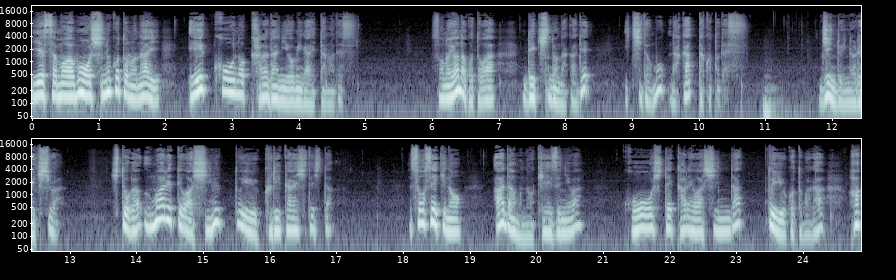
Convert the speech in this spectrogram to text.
イエス様はもう死ぬことのない栄光の体に蘇ったのです。そのようなことは歴史の中で一度もなかったことです。人類の歴史は人が生まれては死ぬという繰り返しでした。創世紀のアダムの系図には、こうして彼は死んだという言葉が8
